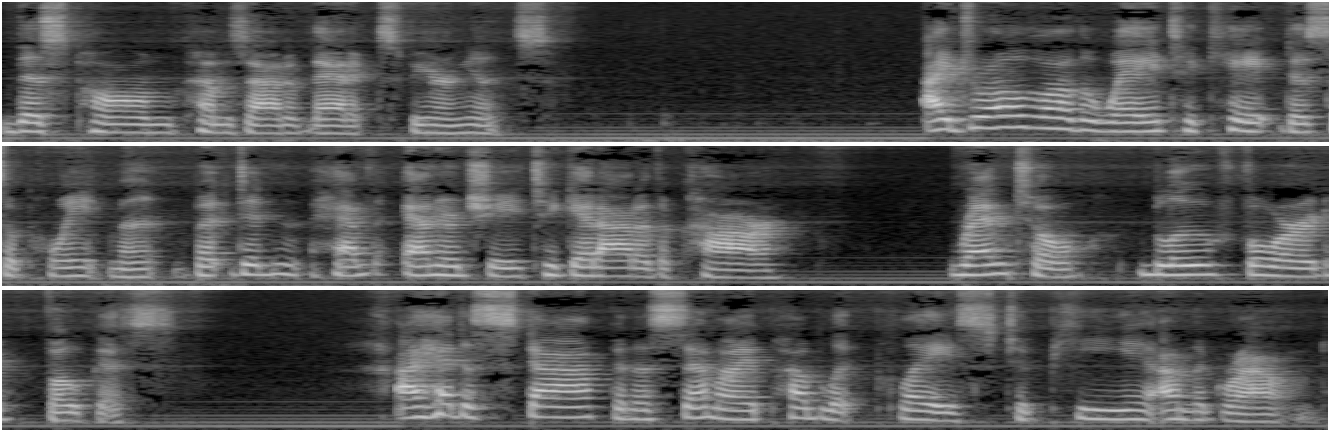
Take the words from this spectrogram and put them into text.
this poem comes out of that experience. I drove all the way to Cape Disappointment, but didn't have the energy to get out of the car. Rental, blue Ford Focus. I had to stop in a semi public place to pee on the ground,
